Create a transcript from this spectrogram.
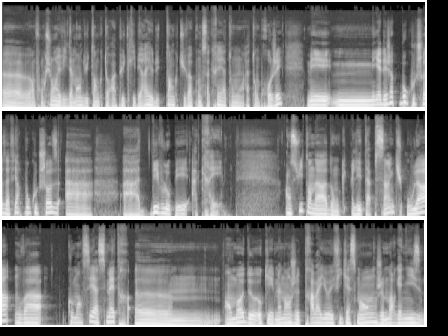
euh, en fonction évidemment du temps que tu auras pu te libérer et du temps que tu vas consacrer à ton, à ton projet. Mais il y a déjà beaucoup de choses à faire, beaucoup de choses à, à développer, à créer. Ensuite, on a donc l'étape 5 où là, on va commencer à se mettre euh, en mode ok maintenant je travaille efficacement, je m'organise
